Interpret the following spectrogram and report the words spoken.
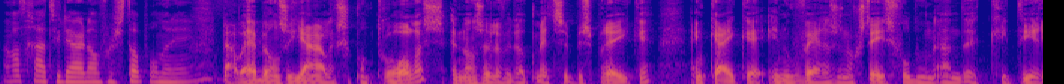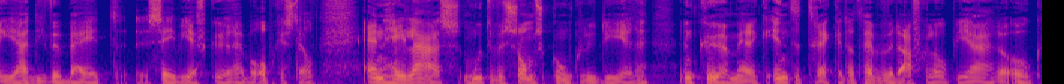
Maar wat gaat u daar dan voor stap ondernemen? Nou, we hebben onze jaarlijkse controles en dan zullen we dat met ze bespreken... en kijken in hoeverre ze nog steeds voldoen aan de criteria... die we bij het CBF-keur hebben opgesteld. En helaas moeten we soms concluderen een keurmerk in te trekken. Dat hebben we de afgelopen jaren ook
